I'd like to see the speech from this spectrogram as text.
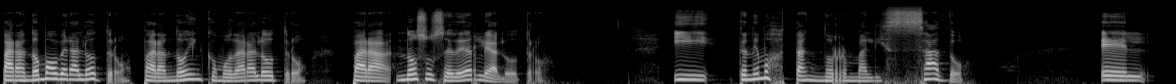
para no mover al otro, para no incomodar al otro, para no sucederle al otro. Y tenemos tan normalizado el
